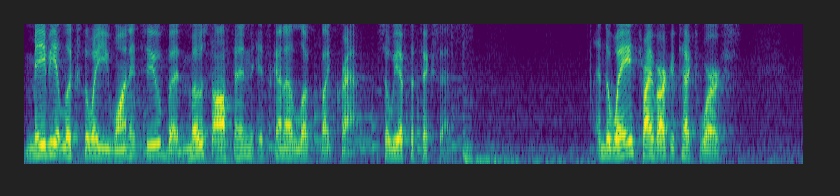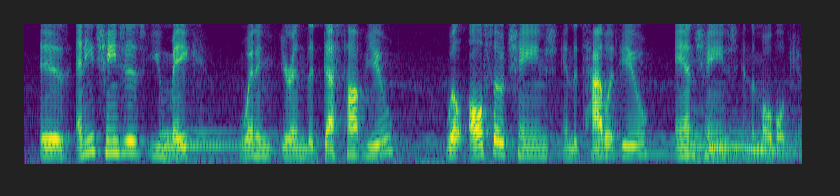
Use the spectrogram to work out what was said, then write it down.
Maybe it looks the way you want it to, but most often it's going to look like crap. So we have to fix it. And the way Thrive Architect works is any changes you make when in, you're in the desktop view will also change in the tablet view and change in the mobile view.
